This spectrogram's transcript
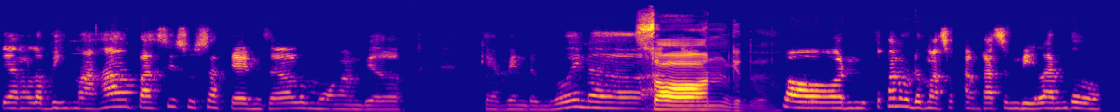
yang lebih mahal pasti susah kayak misalnya lu mau ngambil Kevin De Bruyne, Son gitu. Son itu kan udah masuk angka 9 tuh.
